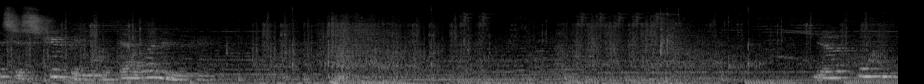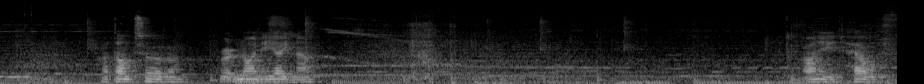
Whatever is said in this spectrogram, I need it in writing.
This is stupid now. They're winning again. Yeah, one. I've done two of them. We're at 98 now. I need health.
